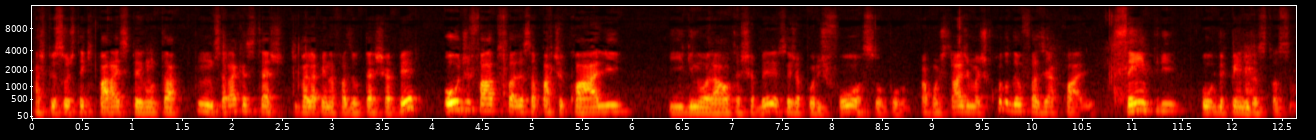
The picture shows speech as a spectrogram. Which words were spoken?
as pessoas têm que parar e se perguntar: hum, será que esse teste vale a pena fazer o teste AB? Ou de fato fazer essa parte quali e ignorar o teste AB, seja por esforço ou por amostragem, mas quando eu devo fazer a quali? Sempre ou depende da situação?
